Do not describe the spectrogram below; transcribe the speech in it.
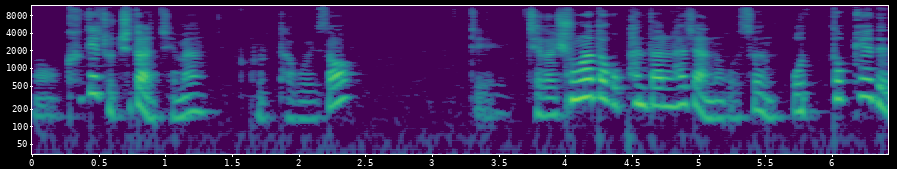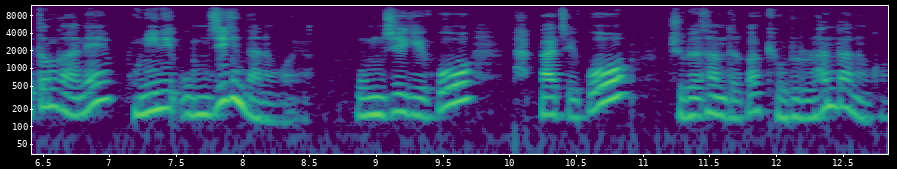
어, 크게 좋지도 않지만 그렇다고 해서 이제 제가 흉하다고 판단을 하지 않는 것은 어떻게 되든 간에 본인이 움직인다는 거예요. 움직이고 바빠지고 주변 사람들과 교류를 한다는 거.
